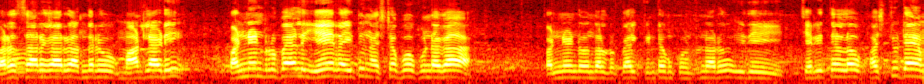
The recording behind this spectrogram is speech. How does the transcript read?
భరత్ సార్ గారు అందరూ మాట్లాడి పన్నెండు రూపాయలు ఏ రైతు నష్టపోకుండా పన్నెండు వందల రూపాయలు కింటం కొంటున్నారు. ఇది చరిత్రలో ఫస్ట్ టైం.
